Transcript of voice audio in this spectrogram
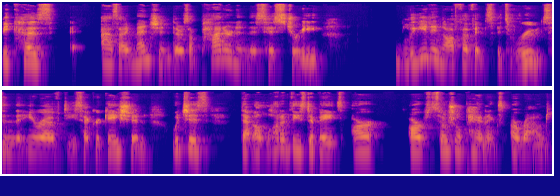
Because as i mentioned there's a pattern in this history leading off of its its roots in the era of desegregation which is that a lot of these debates are are social panics around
